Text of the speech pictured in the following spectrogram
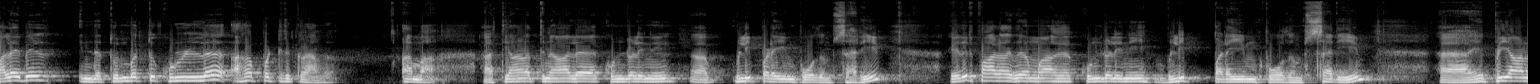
பல பேர் இந்த துன்பத்துக்குள்ளே அகப்பட்டிருக்கிறாங்க. ஆமாம் தியானத்தினால குண்டலினி விழிப்படையும் போதும் சரி. எதிர்பாராத விதமாக குண்டலினி விழிப்படையும் போதும் சரி. இப்படியான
